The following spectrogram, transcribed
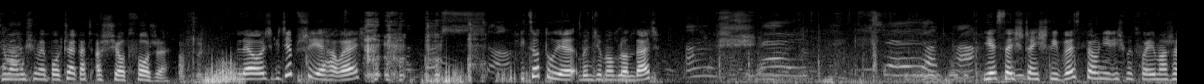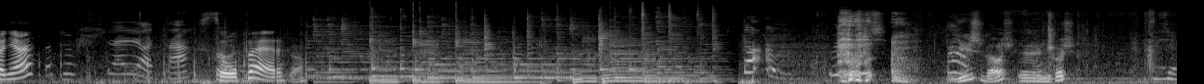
Chyba musimy poczekać, aż się otworzy. Leoś, gdzie przyjechałeś? Co tu je, będziemy oglądać? Jesteś szczęśliwy? Spełniliśmy Twoje marzenie? To przejota. Super. Widzisz, Leoś? Yy, Nikoś? Gdzie?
